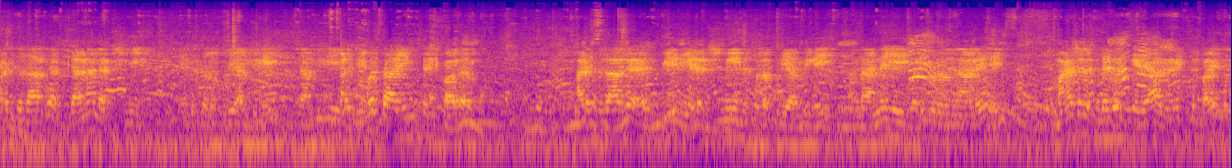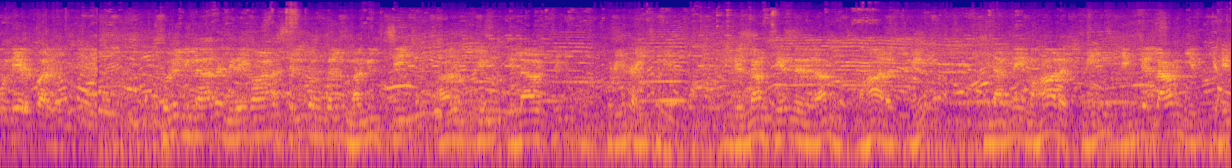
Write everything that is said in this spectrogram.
அடுத்ததாக தனலட்சுமி என்று சொல்லக்கூடிய அம்பிகை. இந்த அம்பிகை விவசாயம் செழிப்பாக இருக்கும். அடுத்ததாக வீரியலட்சுமி என்று சொல்லக்கூடிய அம்பிகை. அந்த அன்னையை வழிபடுவதனாலே மனதில் சில பேருக்கு யார் நினைத்து பயந்து கொண்டே இருப்பார்கள்? தொழிலில்லாத நிறைவான செல்வங்கள் மகிழ்ச்சி ஆரோக்கியம் எல்லாவற்றையும் கூடியது ஐஸ்வர்யம் இதெல்லாம் சேர்ந்ததுதான் மகாலட்சுமி. இந்த அன்னை மகாலட்சுமி எங்கெல்லாம் எது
